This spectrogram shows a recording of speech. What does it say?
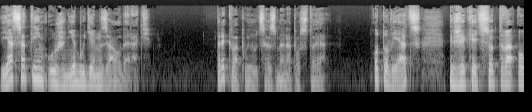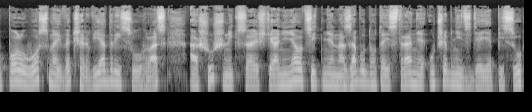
Ja sa tým už nebudem zaoberať. Prekvapujúca zmena postoja. O to viac, že keď sotva o pol 8 večer vyjadrí súhlas a Šušnik sa ešte ani neocitne na zabudnutej strane učebníc dejepisu,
